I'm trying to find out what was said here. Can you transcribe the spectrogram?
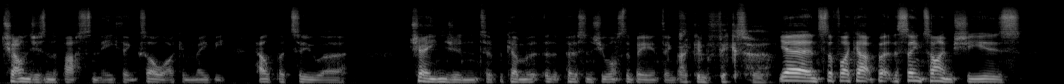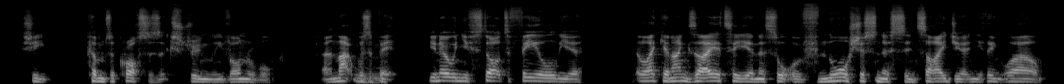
challenges in the past, and he thinks, oh, I can maybe help her to uh, change and to become a, the person she wants to be, and things. I can fix her. Yeah, and stuff like that. But at the same time, she is she comes across as extremely vulnerable, and that was Mhm. a bit. You know, when you start to feel you like an anxiety and a sort of nauseousness inside you, and you think, well,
